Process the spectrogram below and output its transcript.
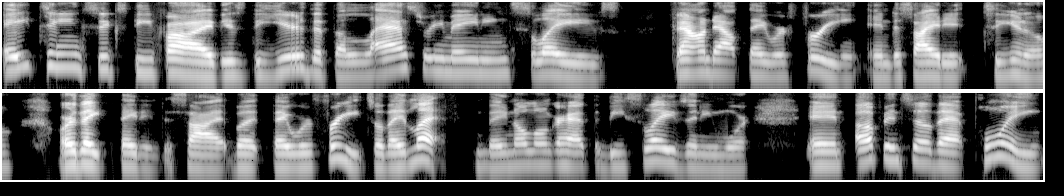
1865 is the year that the last remaining slaves found out they were free and decided to you know or they they didn't decide but they were freed so they left they no longer had to be slaves anymore. And up until that point,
